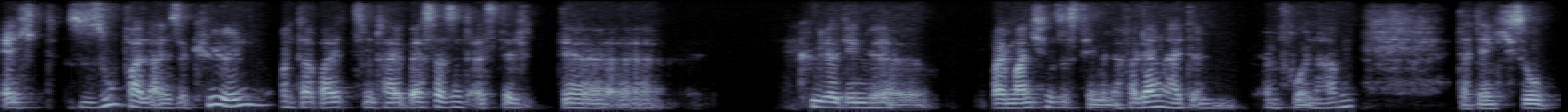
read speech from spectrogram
echt super leise kühlen und dabei zum Teil besser sind als der, der äh, Kühler, den wir bei manchen Systemen in der Vergangenheit im, empfohlen haben. Da denke ich so,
